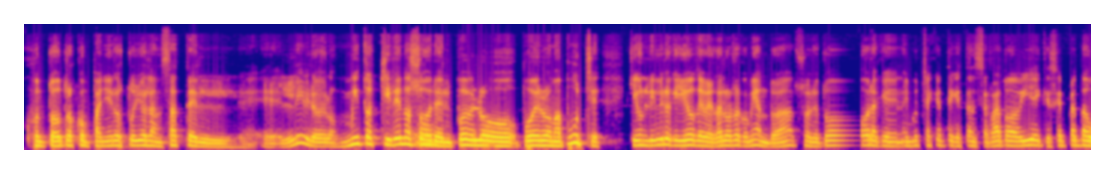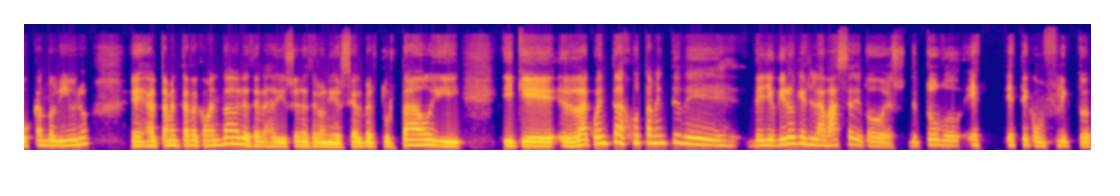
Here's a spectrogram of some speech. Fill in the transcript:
junto a otros compañeros tuyos lanzaste el, libro de los mitos chilenos sobre el pueblo, pueblo mapuche, que es un libro que yo de verdad lo recomiendo, ¿ah? sobre todo ahora que hay mucha gente que está encerrada todavía y que siempre anda buscando libros, es altamente recomendable, es de las ediciones de la Universidad Alberto Hurtado y, y que da cuenta justamente de, de, yo creo que es la base de todo eso, de todo esto este conflicto,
